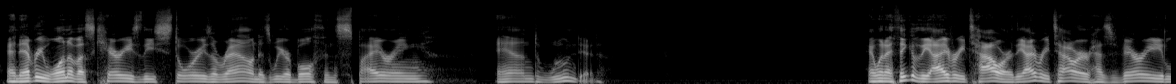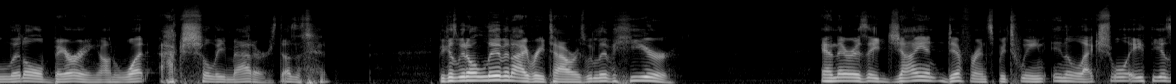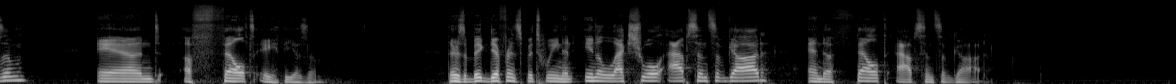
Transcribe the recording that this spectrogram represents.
And every one of us carries these stories around as we are both inspiring and wounded. And when I think of the ivory tower, the ivory tower has very little bearing on what actually matters, doesn't it? Because we don't live in ivory towers, we live here. And there is a giant difference between intellectual atheism and a felt atheism. There's a big difference between an intellectual absence of God and a felt absence of God.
